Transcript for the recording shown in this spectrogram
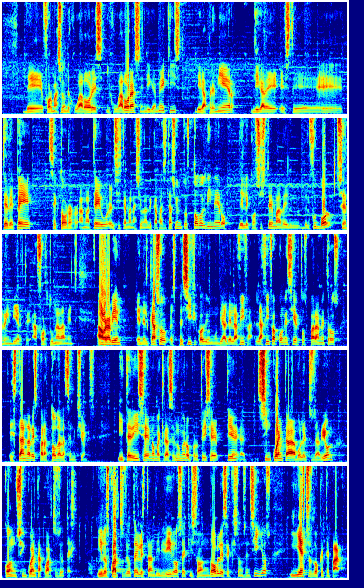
de formación de jugadores y jugadoras en Liga MX, Liga Premier, Liga de este, TDP, sector amateur, el Sistema Nacional de Capacitación. Entonces todo el dinero del ecosistema del, del fútbol se reinvierte, afortunadamente. Ahora bien, en el caso específico de un mundial de la FIFA, la FIFA pone ciertos parámetros estándares para todas las selecciones. Y te dice, no me creas el número, pero te dice, tiene 50 boletos de avión con 50 cuartos de hotel. Y los cuartos de hotel están divididos, X son dobles, X son sencillos, y esto es lo que te pago.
